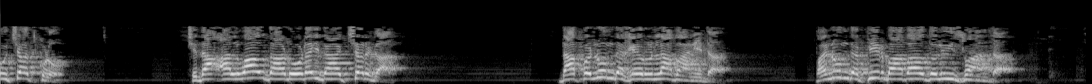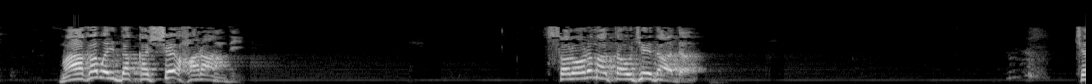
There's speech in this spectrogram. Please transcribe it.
اوچت کړو چې دا الوا او دا ډوړی دا چرګا دا په نوم د غیر الله باندې ده په نوم د پیر بابا او د لوی ځوان ده نو هغه وای د قشه حرام دي سلورم توجیه دادا چې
